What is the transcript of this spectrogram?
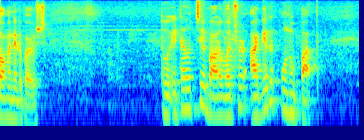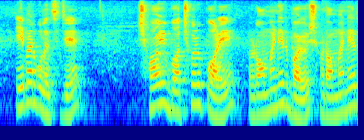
রমেনের বয়স। তো এটা হচ্ছে বারো বছর আগের অনুপাত। এবার বলেছে যে ছয় বছর পরে রমেনের বয়স, রমেনের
